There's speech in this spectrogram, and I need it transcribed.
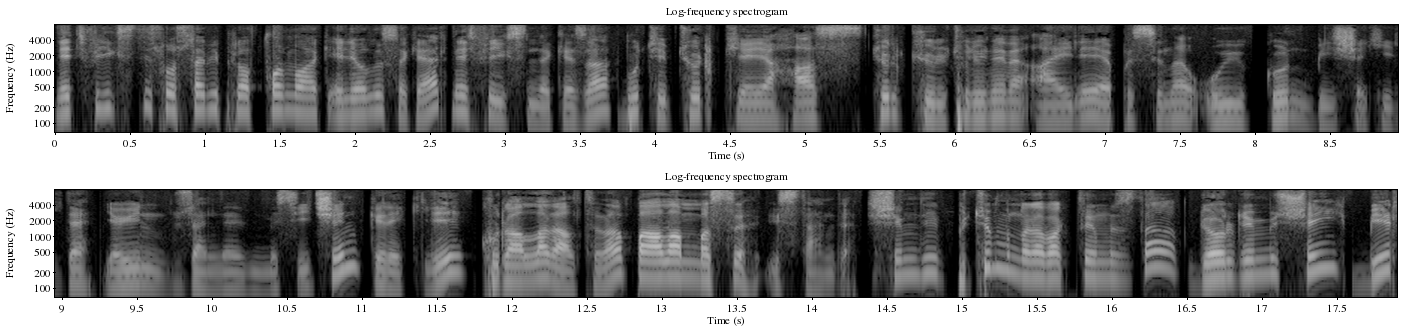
Netflix'te sosyal bir platform olarak ele alırsak eğer Netflix'in de keza bu tip Türkiye'ye has Türk kültürüne ve aile yapısına uygun bir şekilde yayın düzenlenmesi için gerekli kurallar altına bağlanması istendi. Şimdi bütün bunlara baktığımız baktığımızda gördüğümüz şey bir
